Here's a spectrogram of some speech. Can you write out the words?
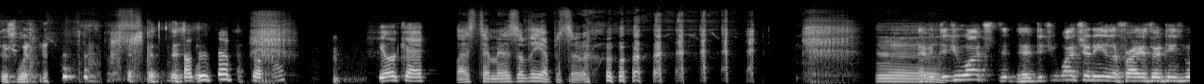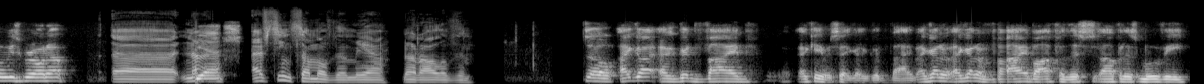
this would. this of this episode. You okay? Last ten minutes of the episode. I mean, uh, did you watch? Did, did you watch any of the Friday Thirteenth movies growing up? uh, no, Yes. I've seen some of them. Yeah, not all of them. So I got a good vibe. I can't even say I got a good vibe. I got a I got a vibe off of this off of this movie,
